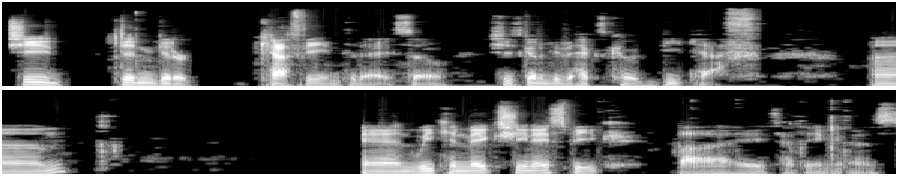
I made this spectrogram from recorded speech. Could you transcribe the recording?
she didn't get her caffeine today, so she's going to be the hex code decaf. Um, and we can make Shine speak by typing as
